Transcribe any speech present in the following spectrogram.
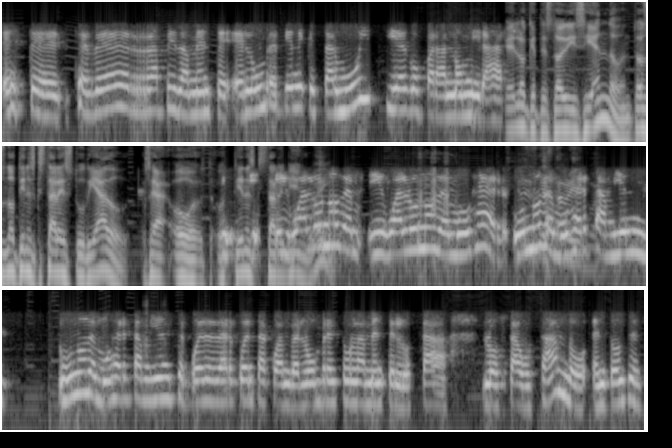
este se ve rápidamente. El hombre tiene que estar muy ciego para no mirar. Es lo que te estoy diciendo. Entonces no tienes que estar estudiado, o sea, o, tienes que estar igual uno de igual uno de mujer, uno de mujer también uno de mujer también se puede dar cuenta cuando el hombre solamente lo está lo está usando. Entonces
